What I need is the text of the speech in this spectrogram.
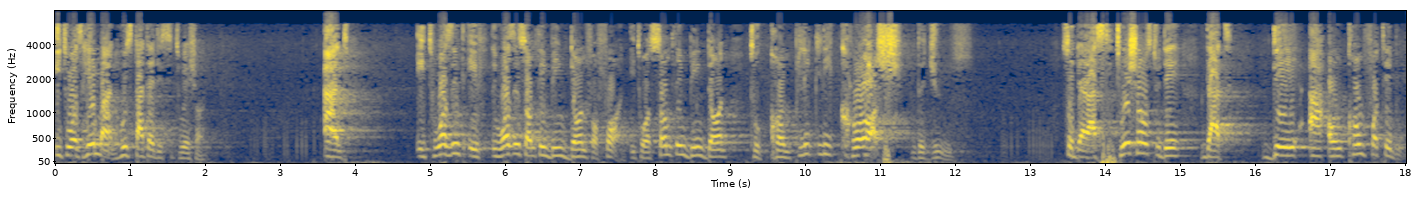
It was Haman who started the situation. And it wasn't if it wasn't something being done for fun. It was something being done to completely crush the Jews. So there are situations today that they are uncomfortable.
